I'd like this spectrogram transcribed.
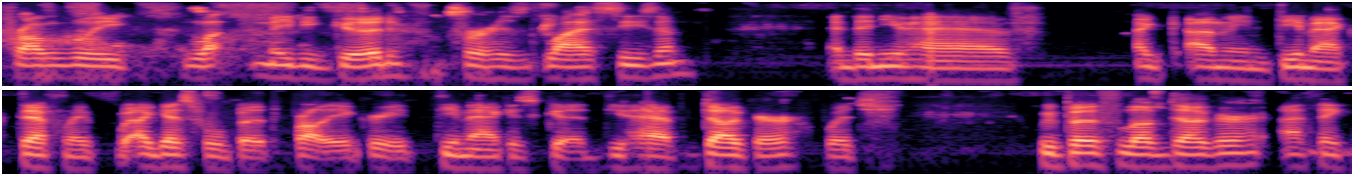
probably maybe good for his last season, and then you have, I, I mean, DMAC definitely. I guess we'll both probably agree DMAC is good. You have Dugger, which we both love Dugger. I think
